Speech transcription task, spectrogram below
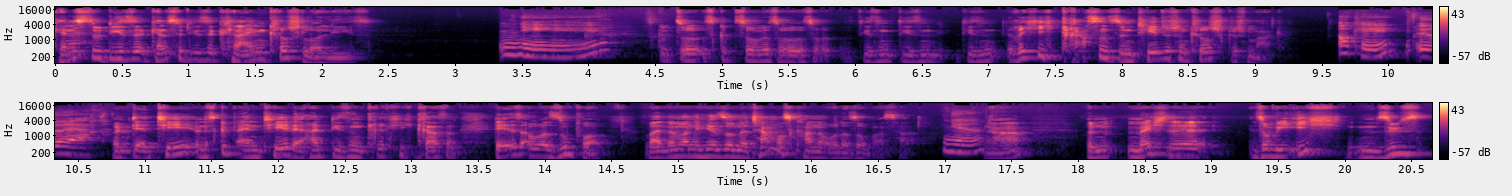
Kennst ja. du diese, kennst du diese kleinen Kirschlollis? Nee. Es gibt so, es gibt so, so, so diesen, diesen, diesen richtig krassen synthetischen Kirschgeschmack. Okay. Und der Tee, und es gibt einen Tee, der hat diesen richtig krassen, der ist aber super. Weil wenn man hier so eine Thermoskanne oder sowas hat, ja. ja und möchte, so wie ich, einen süß,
